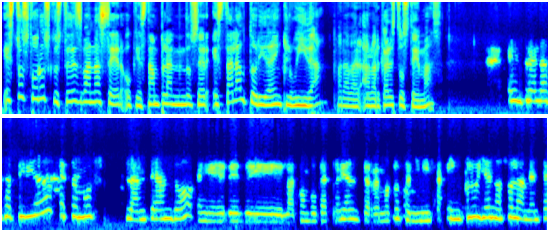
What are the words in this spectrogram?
Estos foros que ustedes van a hacer o que están planeando hacer, ¿está la autoridad incluida para abarcar estos temas? Entre las actividades que estamos planteando eh, desde la convocatoria del terremoto feminista incluye no solamente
